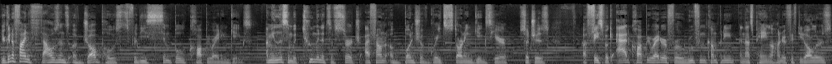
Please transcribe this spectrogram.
you're gonna find thousands of job posts for these simple copywriting gigs. I mean, listen, with two minutes of search, I found a bunch of great starting gigs here, such as a Facebook ad copywriter for a roofing company, and that's paying $150.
